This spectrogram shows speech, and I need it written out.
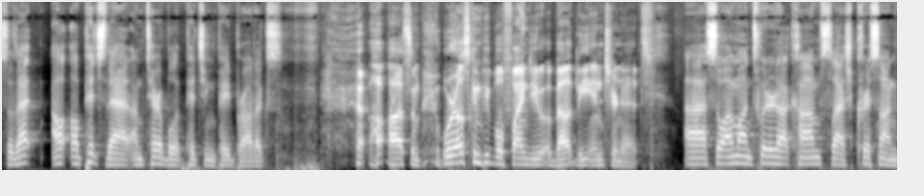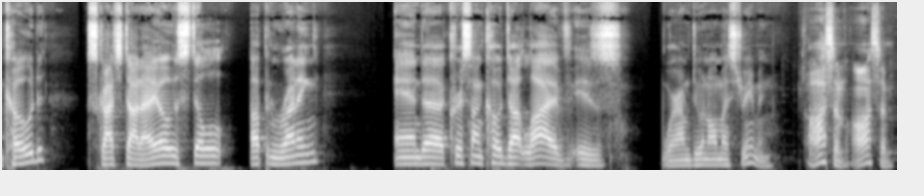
So that I'll, I'll pitch that. I'm terrible at pitching paid products. awesome. Where else can people find you about the internet? Uh, so I'm on twitter.com slash Chris on code. Scotch.io is still up and running. And uh, chrisoncode.live is where I'm doing all my streaming. Awesome, awesome.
